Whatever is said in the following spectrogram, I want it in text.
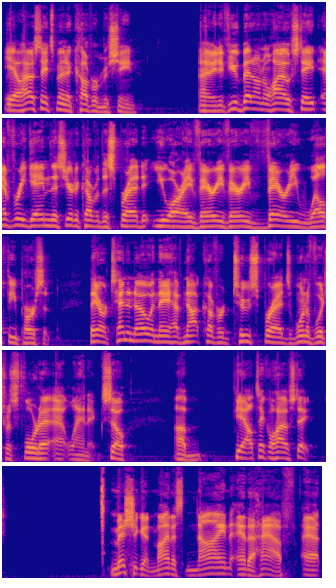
Yeah, Ohio State's been a cover machine. I mean, if you've bet on Ohio State every game this year to cover the spread, you are a very, very, very wealthy person. They are 10 and 0, and they have not covered two spreads, one of which was Florida Atlantic. So, uh, yeah, I'll take Ohio State. Michigan minus nine and a half at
